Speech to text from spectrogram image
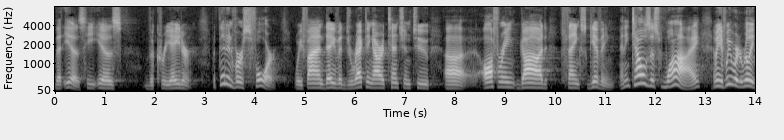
that is. He is the Creator. But then in verse 4, we find David directing our attention to uh, offering God thanksgiving. And he tells us why. I mean, if we were to really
